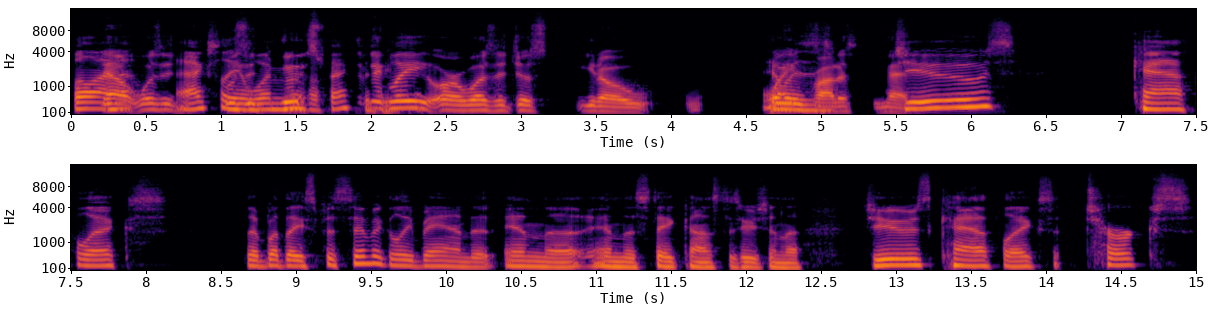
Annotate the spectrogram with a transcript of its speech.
Well, Now, I'm- was it actually was it it wouldn't Jews have affected you. specifically, or was it just you know It was Protestant men? Jews, Catholics, the, but they specifically banned it in the in the state constitution. The Jews, Catholics, Turks,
